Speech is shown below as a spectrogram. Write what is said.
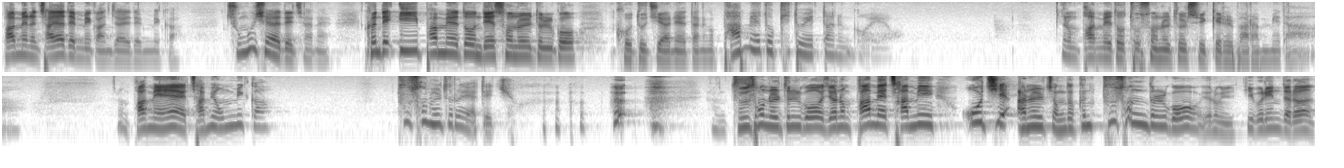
밤에는 자야 됩니까? 안 자야 됩니까? 주무셔야 되잖아요. 그런데 이 밤에도 내 손을 들고 거두지 않았다는 거. 밤에도 기도했다는 거예요. 여러분 밤에도 두 손을 들 수 있기를 바랍니다. 밤에 잠이 옵니까? 두 손을 들어야 되죠. 두 손을 들고 저는 밤에 잠이 오지 않을 정도 그두손 들고 여러분 히브리인들은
